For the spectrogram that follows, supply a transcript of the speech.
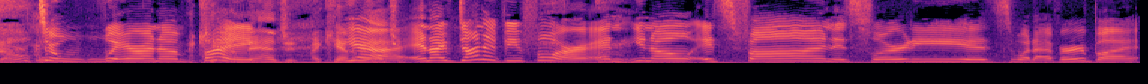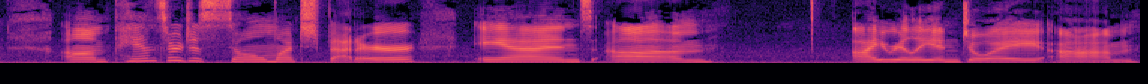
No. to wear on a bike. I can't imagine. I can't yeah, imagine. and I've done it before, and you know, it's fun, it's flirty, it's whatever, but um, pants are just so much better, and um, I really enjoy. Um,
